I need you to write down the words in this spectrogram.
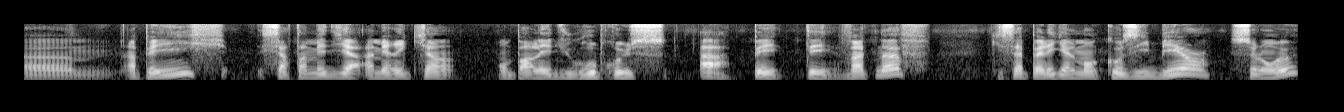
euh, un pays. Certains médias américains ont parlé du groupe russe APT-29, qui s'appelle également Cozy Beer, selon eux.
